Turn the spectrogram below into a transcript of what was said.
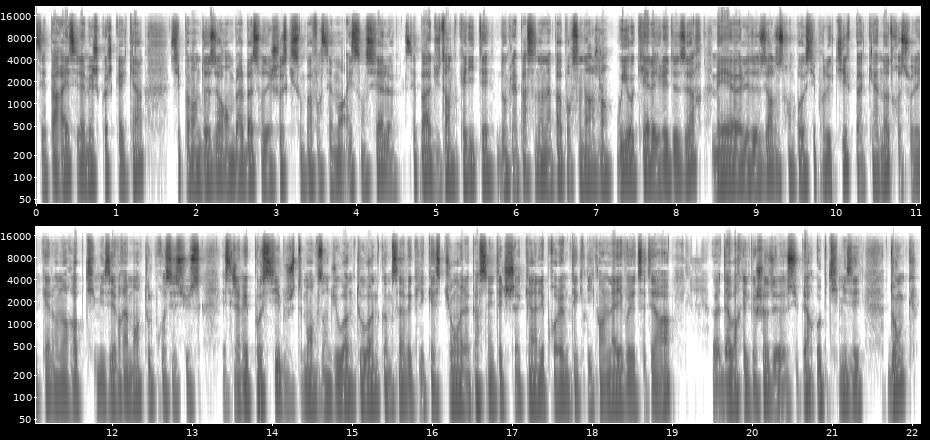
C'est pareil, si jamais je coach quelqu'un, si pendant deux heures on blabla sur des choses qui sont pas forcément essentielles, c'est pas du temps de qualité. Donc la personne n'en a pas pour son argent. Oui, ok, elle a eu les deux heures, mais euh, les deux heures ne seront pas aussi productives bah, qu'un autre sur lesquels on aura optimisé vraiment tout le processus. Et c'est jamais possible, justement, en faisant du one-to-one comme ça avec les questions et la personnalité de chacun, les problèmes techniques en live, etc euh, d'avoir quelque chose de super optimisé. Donc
